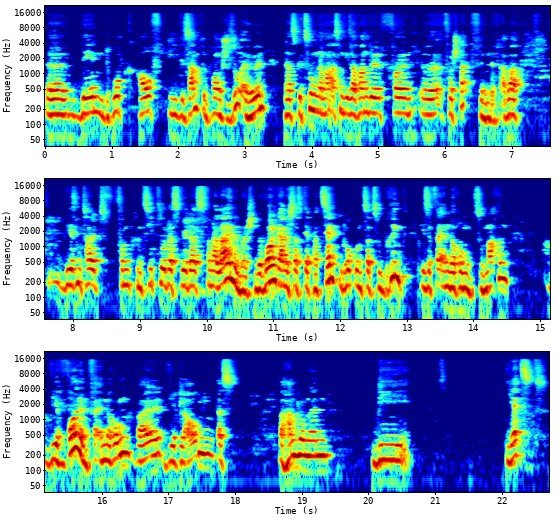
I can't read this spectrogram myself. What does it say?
äh, den Druck auf die gesamte Branche so erhöhen, dass gezwungenermaßen dieser Wandel voll, äh, voll stattfindet. Aber wir sind halt vom Prinzip so, dass wir das von alleine möchten. Wir wollen gar nicht, dass der Patientendruck uns dazu bringt, diese Veränderungen zu machen. Wir wollen Veränderungen, weil wir glauben, dass Behandlungen, die jetzt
